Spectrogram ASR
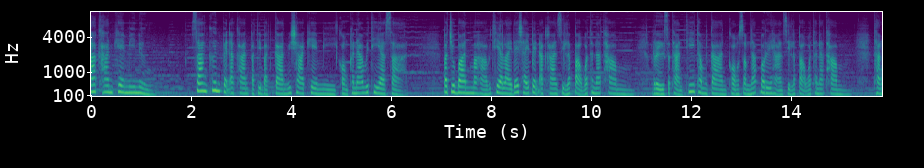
อาคารเคมีหนึ่งสร้างขึ้นเป็นอาคารปฏิบัติการวิชาเคมีของคณะวิทยาศาสตร์ ปัจจุบันมหาวิทยาลัยได้ใช้เป็นอาคารศิลปวัฒนธรรม หรือสถานที่ทำการของสำนักบริหารศิลปวัฒนธรรม ทั้ง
